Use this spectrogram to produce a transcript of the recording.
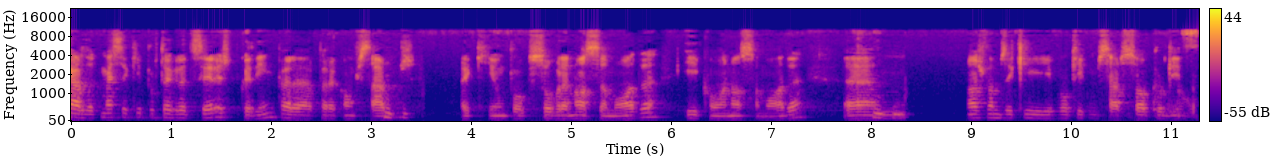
Carla, começo aqui por te agradecer este bocadinho para, para conversarmos aqui um pouco sobre a nossa moda e com a nossa moda. Um, nós vamos aqui, vou aqui começar só por dizer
